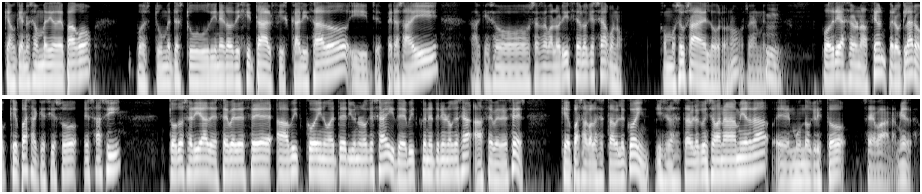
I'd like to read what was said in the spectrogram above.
que aunque no sea un medio de pago, pues tú metes tu dinero digital fiscalizado y te esperas ahí a que eso se revalorice o lo que sea. Bueno, como se usa el oro, ¿no? Realmente. Mm. Podría ser una opción, pero claro, ¿qué pasa? Que si eso es así, todo sería de CBDC a Bitcoin o Ethereum o lo que sea, y de Bitcoin, Ethereum o lo que sea a CBDCs. ¿Qué pasa con las stablecoin? Y si las stablecoin se van a la mierda, el mundo cripto se va a la mierda.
